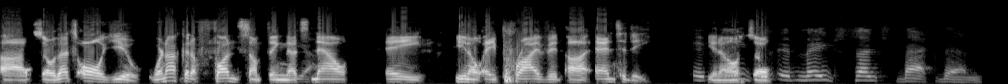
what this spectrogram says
Uh, so that's all you. We're not going to fund something that's yeah. now a you know a private uh, entity." it you know, made, so it made sense back then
